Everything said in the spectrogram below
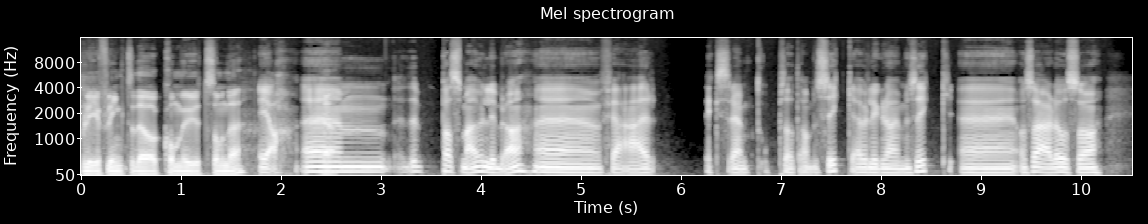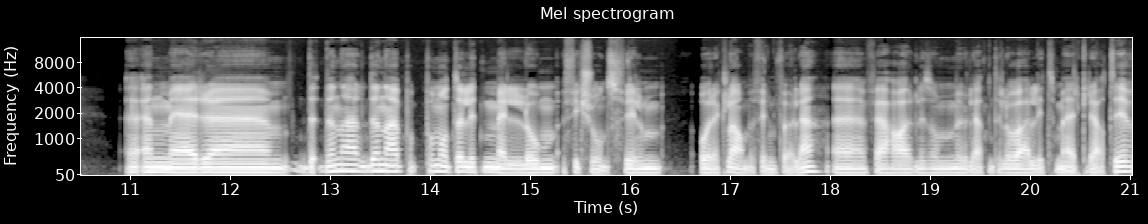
bli flink til det og komme ut som det? Ja. Um, ja. Det passer meg veldig bra, uh, for jeg er ekstremt opptatt av musikk. Jeg er veldig glad i musikk. Uh, og så er det også eh, en mer uh, den, er, den er på, på, en måte litt mellom fiksjonsfilm og reklamefilm, føler jeg. for jeg har liksom muligheten til å være litt mer kreativ,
